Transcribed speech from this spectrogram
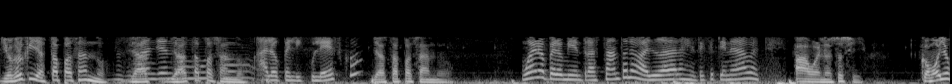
yo creo que ya está pasando ya ya está pasando a lo peliculesco? ya está pasando Bueno, pero mientras tanto le va a ayudar a la gente que tiene diabetes. ah bueno eso sí como yo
